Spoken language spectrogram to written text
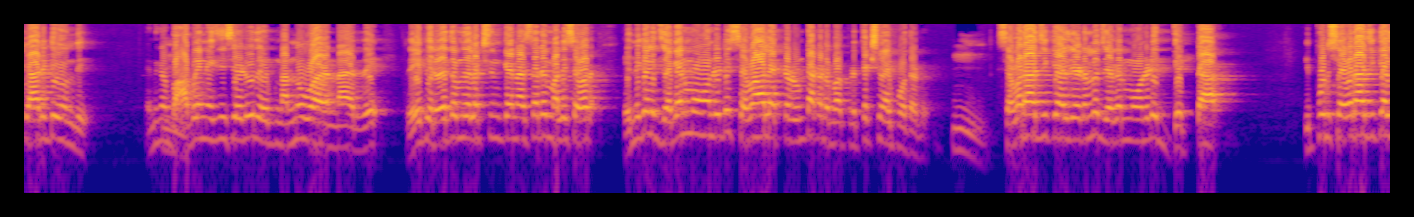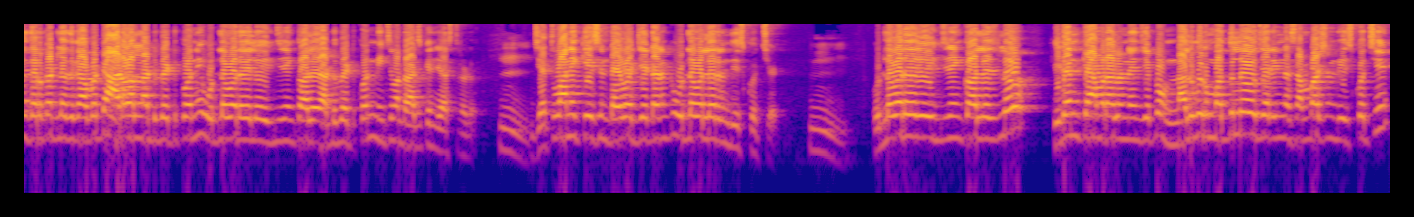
క్లారిటీ ఉంది. ఎందుకంటే బాబాయ్ నెగేసాడు రేపు నన్ను రేపు ఇరవై తొమ్మిది ఎలక్షన్ కైనా సరే మళ్ళీ శవ ఎందుకంటే జగన్మోహన్ రెడ్డి శవాలు ఎక్కడ ఉంటే అక్కడ ప్రత్యక్షం అయిపోతాడు ఉమ్, శవ రాజకీయాలు చేయడంలో జగన్మోహన్ రెడ్డి దిట్ట. ఇప్పుడు శవ రాజకీయాలు దొరకట్లేదు కాబట్టి ఆడవాళ్ళని అడ్డు పెట్టుకొని ఉడ్లవరేలు ఇంజనీరింగ్ కాలేజ్ అడ్డు పెట్టుకొని నీచమైన రాజకీయం చేస్తున్నాడు. జత్వానీ కేసుని డైవర్ట్ చేయడానికి ఉడ్లవల్లేరుని తీసుకొచ్చాడు. ఉడ్లవరేలు ఇంజనీరింగ్ కాలేజ్లో హిడెన్ కెమెరాలు ఉన్నాయని చెప్పి నలుగురు మధ్యలో జరిగిన సంభాషణ తీసుకొచ్చి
